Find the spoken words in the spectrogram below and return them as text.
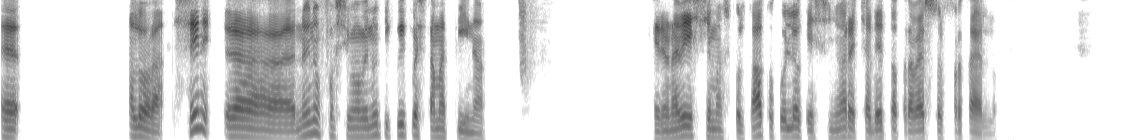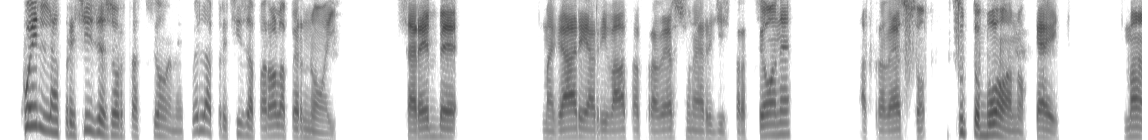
Eh, allora, se eh, noi non fossimo venuti qui questa mattina e non avessimo ascoltato quello che il Signore ci ha detto attraverso il fratello, quella precisa esortazione, quella precisa parola per noi sarebbe magari arrivata attraverso una registrazione, attraverso tutto buono, ok? Ma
